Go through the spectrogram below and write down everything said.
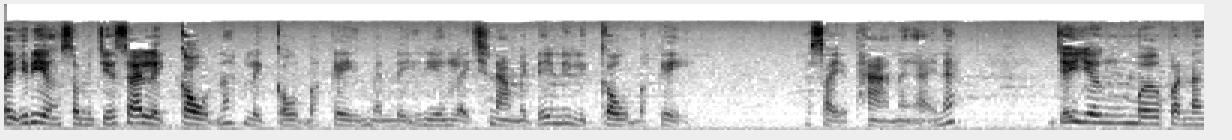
លេខរៀងសូមអធិស្ឋានលេខកូដណាលេខកូដរបស់គេមិនលេខរៀងលេខឆ្នាំអីទេនេះលេខកូដរបស់គេអាស័យដ្ឋានហ្នឹងឯងណាអញ្ចឹងយើងមើលប៉ុណ្ណឹង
